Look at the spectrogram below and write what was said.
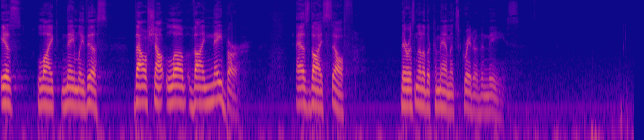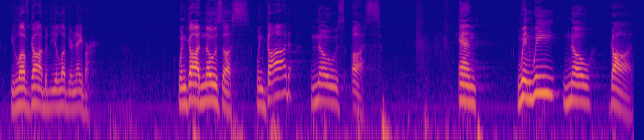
is like, namely, this Thou shalt love thy neighbor as thyself. There is none other commandments greater than these. You love God, but do you love your neighbor? When God knows us, when God knows us, and when we know God,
